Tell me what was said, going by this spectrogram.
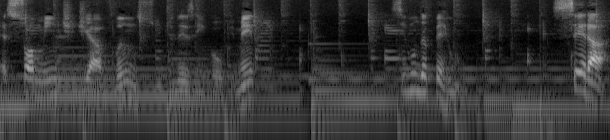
é somente de avanço, de desenvolvimento? Segunda pergunta: será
